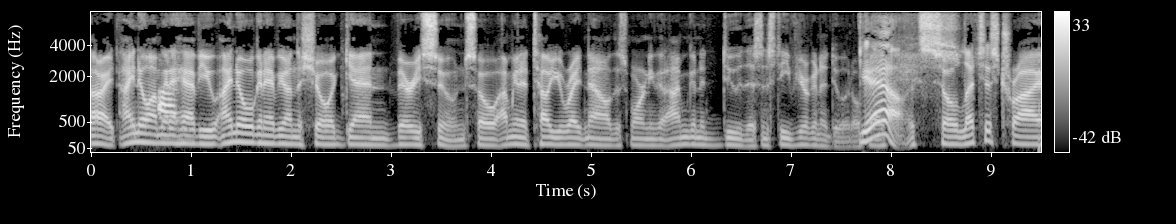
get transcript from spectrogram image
All right. I know I'm going to Um, have you. I know we're going to have you on the show again very soon. So I'm going to tell you right now this morning that I'm going to do this, and Steve, you're going to do it. Okay? Yeah, it's- so let's just try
